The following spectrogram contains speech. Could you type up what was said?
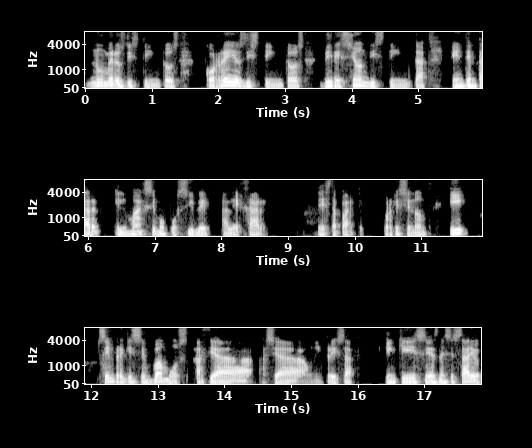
números distintos, correos distintos, dirección distinta, e intentar el máximo posible alejar de esta parte, porque si no, y siempre que se vamos hacia, hacia una empresa en que se es necesario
